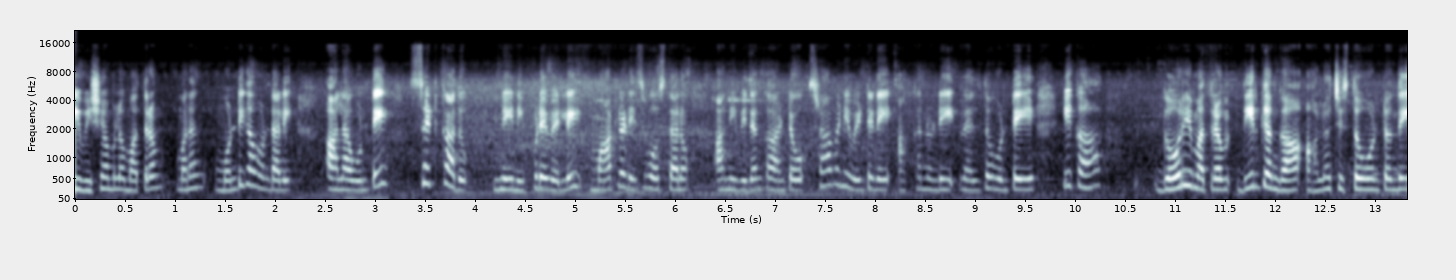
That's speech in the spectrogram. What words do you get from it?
ఈ విషయంలో మాత్రం మనం మొండిగా ఉండాలి. అలా ఉంటే సెట్ కాదు. నేను ఇప్పుడే వెళ్ళి మాట్లాడేసి వస్తాను అనే విధంగా అంటూ శ్రావణి వెంటనే అక్కడి నుండి వెళ్తూ ఉంటే ఇక గౌరీ మాత్రం దీర్ఘంగా ఆలోచిస్తూ ఉంటుంది.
